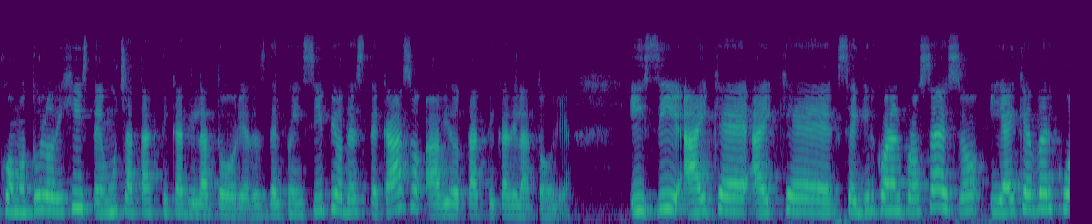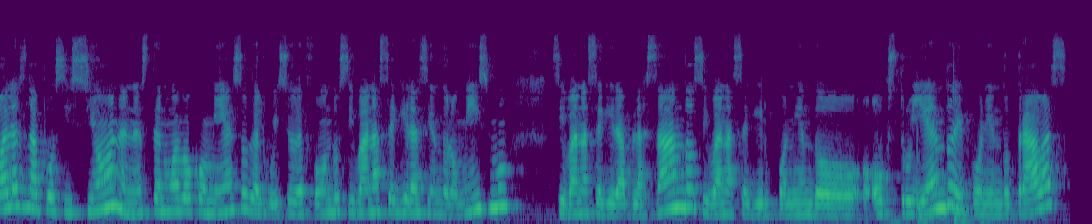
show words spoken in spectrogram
como tú lo dijiste, mucha táctica dilatoria. Desde el principio de este caso ha habido táctica dilatoria. Y sí, hay que, hay que seguir con el proceso y hay que ver cuál es la posición en este nuevo comienzo del juicio de fondo, si van a seguir haciendo lo mismo, si van a seguir aplazando, si van a seguir poniendo, obstruyendo y poniendo trabas.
